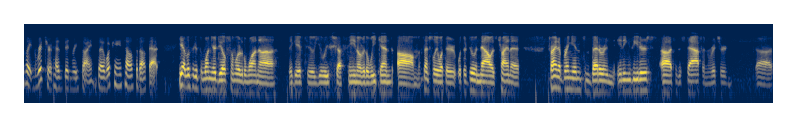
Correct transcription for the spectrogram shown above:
Clayton Richard has been re-signed. So what can you tell us about that? Yeah, it looks like it's a one-year deal, similar to the one uh, they gave to Jhoulys Chacin over the weekend. Um, essentially, what they're what they're doing now is trying to trying to bring in some veteran innings eaters uh, to the staff, and Richard uh,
